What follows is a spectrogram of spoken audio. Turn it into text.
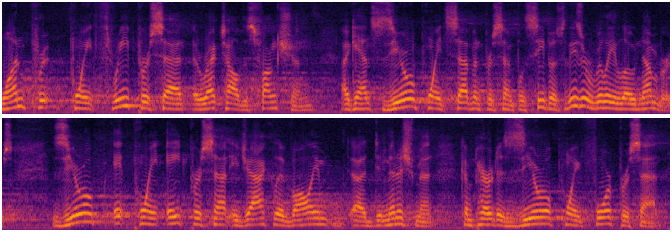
1.3% erectile dysfunction against 0.7% placebo. So these are really low numbers. 0.8% ejaculate volume uh, diminishment compared to 0.4%.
